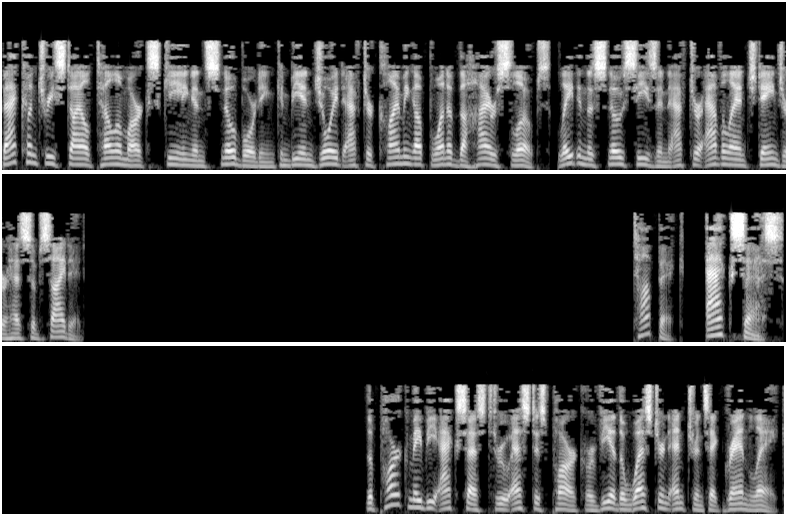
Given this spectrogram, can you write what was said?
Backcountry-style telemark skiing and snowboarding can be enjoyed after climbing up one of the higher slopes, late in the snow season after avalanche danger has subsided. Access The park may be accessed through Estes Park or via the western entrance at Grand Lake.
